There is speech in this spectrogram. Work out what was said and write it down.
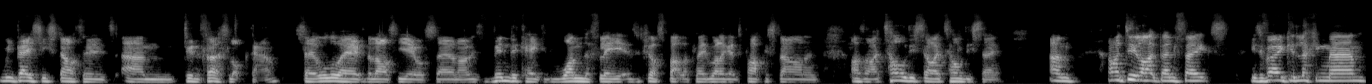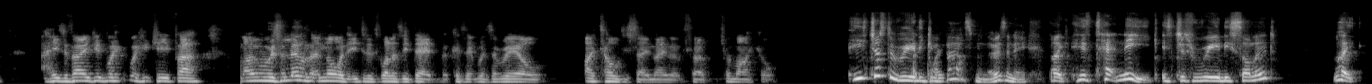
we basically started um, doing the first lockdown. So all the way over the last year or so, and I was vindicated wonderfully as Jos Buttler played well against Pakistan, and I was like, I told you so, I told you so. Um, and I do like Ben Foakes. He's a very good-looking man. He's a very good wicket keeper. I was a little bit annoyed that he did as well as he did because it was a real "I told you so" moment for for Michael. He's just a really That's good batsman, though, isn't he? Like his technique is just really solid. Like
